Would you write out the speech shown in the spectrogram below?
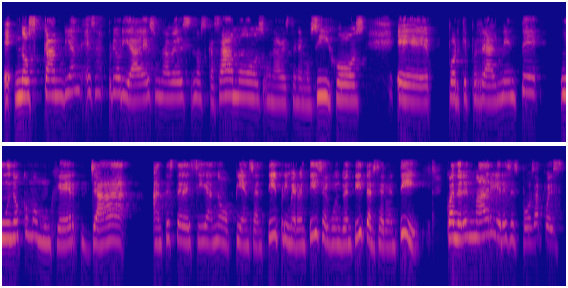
eh, nos cambian esas prioridades una vez nos casamos, una vez tenemos hijos, eh, porque pues realmente uno como mujer ya antes te decía, no, piensa en ti, primero en ti, segundo en ti, tercero en ti. Cuando eres madre y eres esposa, pues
